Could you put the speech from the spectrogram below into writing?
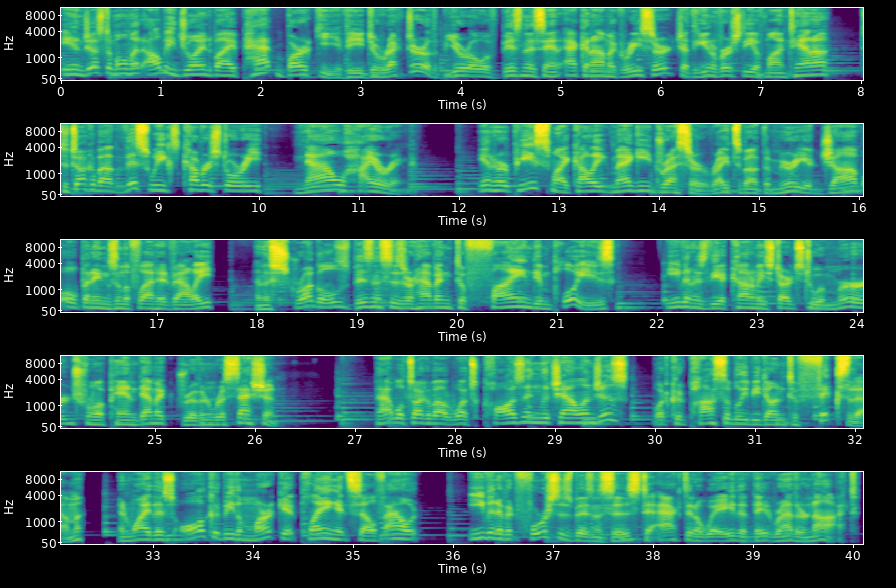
In just a moment, I'll be joined by Pat Barkey, the director of the Bureau of Business and Economic Research at the University of Montana, to talk about this week's cover story Now Hiring. In her piece, my colleague Maggie Dresser writes about the myriad job openings in the Flathead Valley and the struggles businesses are having to find employees even as the economy starts to emerge from a pandemic driven recession. Pat will talk about what's causing the challenges, what could possibly be done to fix them, and why this all could be the market playing itself out, even if it forces businesses to act in a way that they'd rather not.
